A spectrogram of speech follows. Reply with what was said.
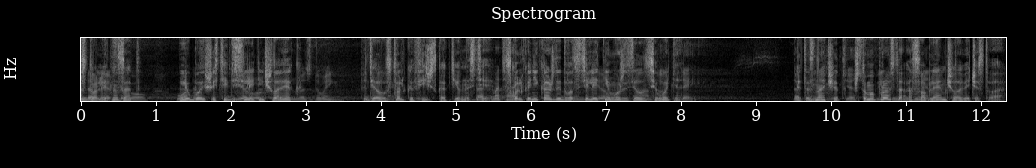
Сто лет назад любой 60-летний человек делал столько физической активности, сколько не каждый 20-летний может сделать сегодня. Это значит, что мы просто ослабляем человечество.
